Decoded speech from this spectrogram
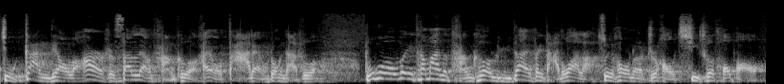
就干掉了二十三辆坦克，还有大量装甲车。不过，魏特曼的坦克履带被打断了，最后呢，只好弃车逃跑。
